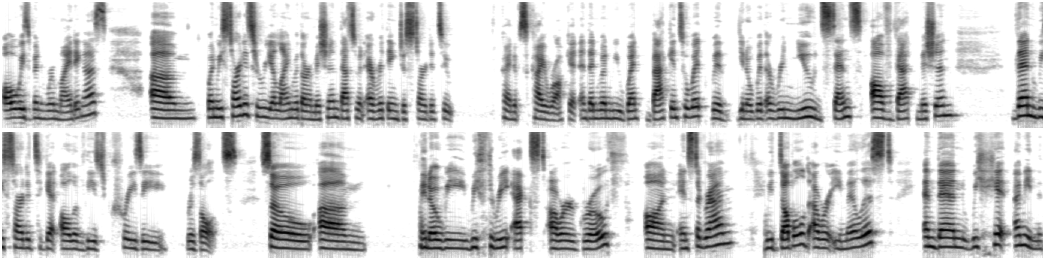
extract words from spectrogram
always been reminding us. Um, when we started to realign with our mission, that's when everything just started to kind of skyrocket. And then when we went back into it with, you know, with a renewed sense of that mission, then we started to get all of these crazy results. So, um, you know, we we 3xed our growth on Instagram. We doubled our email list and then we hit i mean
